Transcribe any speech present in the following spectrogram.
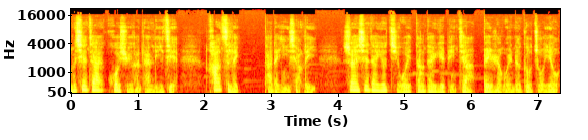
们现在或许很难理解哈斯利他的影响力，虽然现在有几位当代乐评家被认为能够左右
